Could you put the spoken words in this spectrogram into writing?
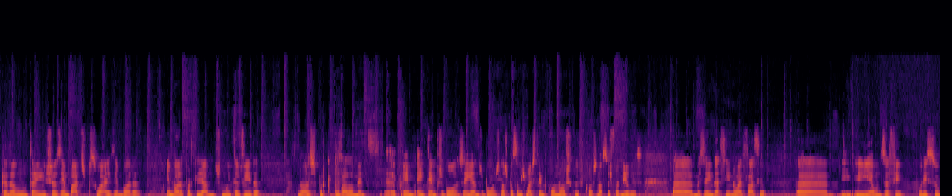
cada um tem os seus embates pessoais, embora, embora partilhamos muita vida, nós, porque provavelmente eh, em, em tempos bons, em anos bons, nós passamos mais tempo connosco do que com as nossas famílias, Ah, mas ainda assim não é fácil. Uh, e, e, é um desafio, por isso,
